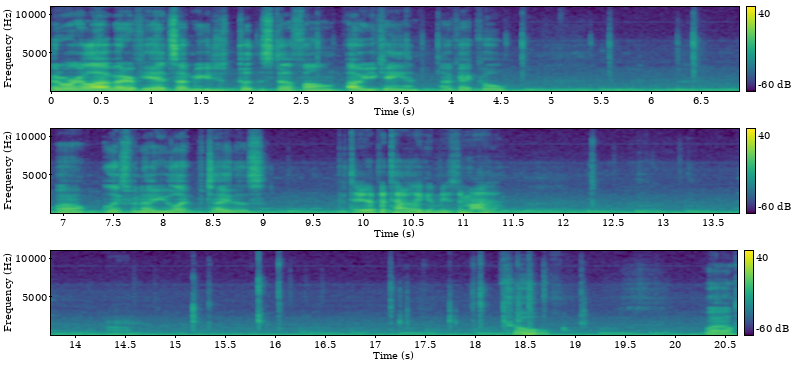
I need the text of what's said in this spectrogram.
It'd work a lot better if you had something you could just put the stuff on. Oh, you can. Okay, cool. Well, at least we know you like potatoes. Potato, potato, give me tomato. Cool. Well,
